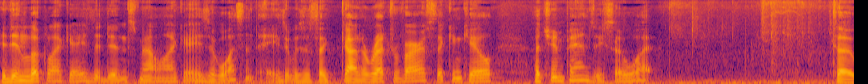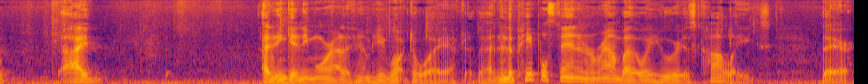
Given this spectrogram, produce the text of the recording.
It didn't look like AIDS. It didn't smell like AIDS. It wasn't AIDS. It was just like got a retrovirus that can kill a chimpanzee. So what? So I I didn't get any more out of him. He walked away after that. And the people standing around, by the way, who were his colleagues there,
